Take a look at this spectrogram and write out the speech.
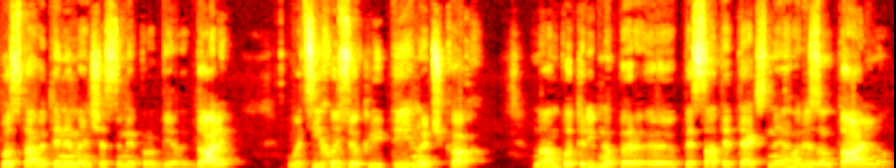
поставити не менше 7 пробілів. Далі, в оцих ось клітиночках нам потрібно е, писати текст не горизонтально,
